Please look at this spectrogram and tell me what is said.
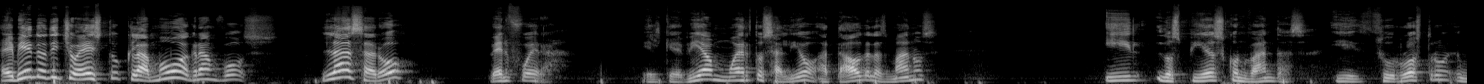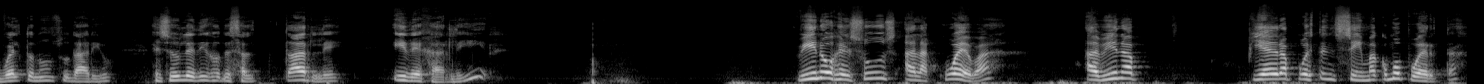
Habiendo dicho esto, clamó a gran voz, Lázaro, ven fuera. El que había muerto salió atado de las manos y los pies con bandas y su rostro envuelto en un sudario. Jesús le dijo de saltarle y dejarle ir. Vino Jesús a la cueva, había una piedra puesta encima como puerta,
